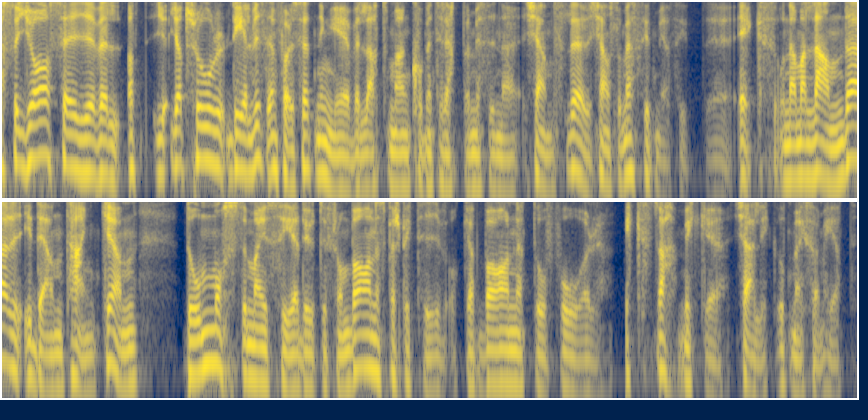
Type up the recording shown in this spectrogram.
Alltså jag säger väl att jag, tror delvis en förutsättning är väl att man kommer till rätta med sina känslor känslomässigt med sitt eh, ex. Och när man landar i den tanken då måste man ju se det utifrån barnets perspektiv och att barnet då får extra mycket kärlek och uppmärksamhet.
